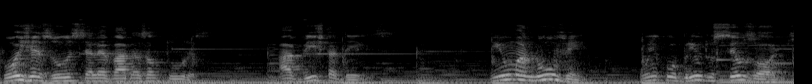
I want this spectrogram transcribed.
foi Jesus elevado às alturas à vista deles. E uma nuvem o encobriu dos seus olhos.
